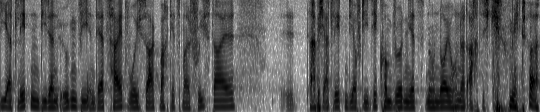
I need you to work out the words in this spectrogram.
die Athleten, die dann irgendwie in der Zeit, wo ich sage, macht jetzt mal Freestyle, äh, habe ich Athleten, die auf die Idee kommen würden, jetzt nur neue 180 Kilometer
